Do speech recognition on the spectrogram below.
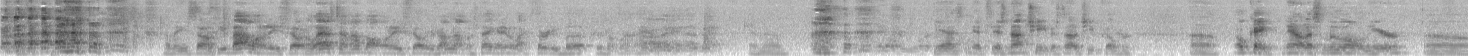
I mean, so if you buy one of these filters, the last time I bought one of these filters, if I'm not mistaken, it was like thirty bucks or something like Oh, that. ain't that. And, uh, They already work. Yeah, it's, it's, not cheap, it's not a cheap filter. Uh, okay, now let's move on here. Uh,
